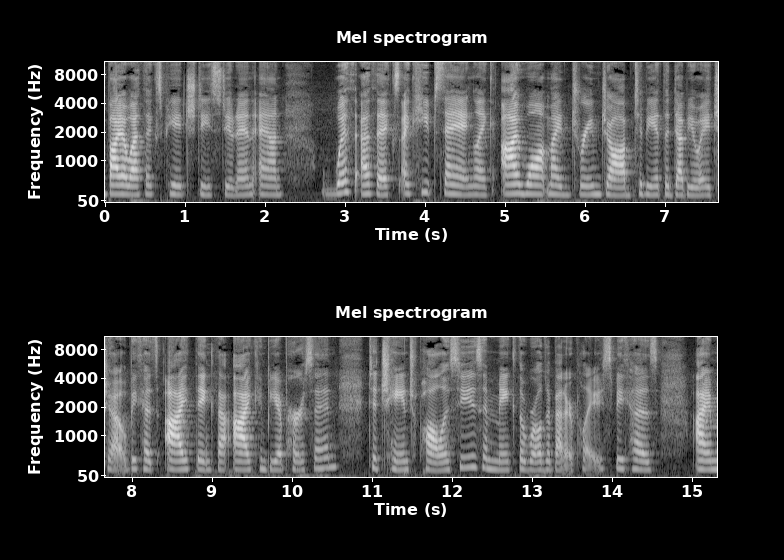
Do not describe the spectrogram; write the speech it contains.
bioethics PhD student and with ethics, I keep saying, like, I want my dream job to be at the WHO because I think that I can be a person to change policies and make the world a better place because I'm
